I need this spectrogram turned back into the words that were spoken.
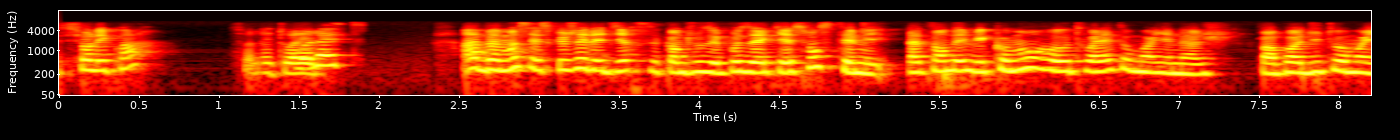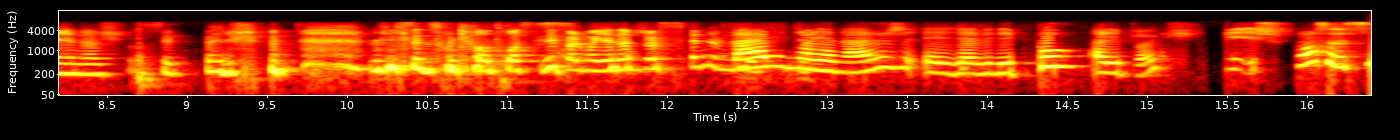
Sur les quoi? Sur les toilettes. Toilettes. Ah ben moi c'est ce que j'allais dire, c'est quand je vous ai posé la question, c'était mais attendez, mais comment on va aux toilettes au Moyen Âge? Enfin pas du tout au Moyen Âge, c'est pas du 1743, ce n'est pas le Moyen Âge, je le sais, Pas le Moyen Âge et il y avait des pots à l'époque. Et je pense aussi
